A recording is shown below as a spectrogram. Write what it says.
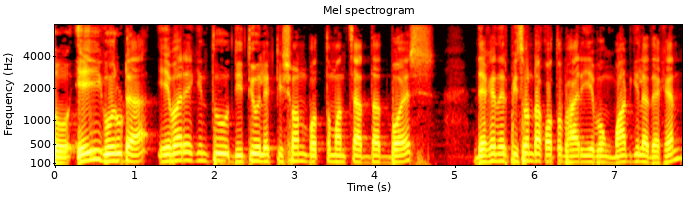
তো এই গরুটা এবারে কিন্তু দ্বিতীয় ইলেকট্রিশন বর্তমান চার দাঁত বয়স। দেখেন এর পিছনটা কত ভারী এবং বাঁটগিলা দেখেন।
